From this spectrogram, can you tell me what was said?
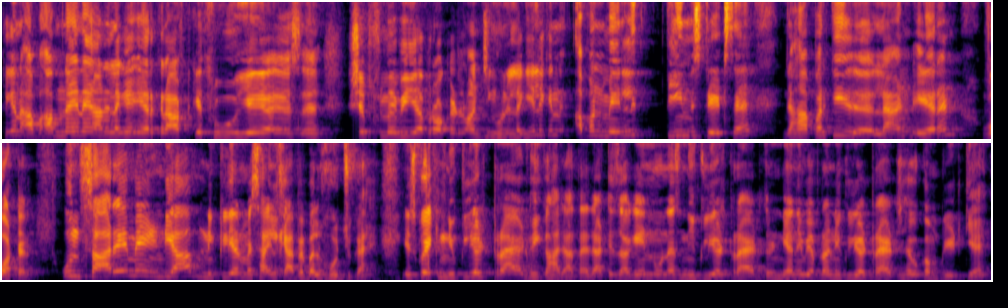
ठीक है ना? अब अब नए नए आने लगे एयरक्राफ्ट के थ्रू ये शिप्स में भी अब रॉकेट लॉन्चिंग होने लगी है लेकिन अपन मेनली तीन स्टेट्स हैं, जहाँ पर कि लैंड एयर एंड वाटर उन सारे में इंडिया अब न्यूक्लियर मिसाइल कैपेबल हो चुका है। इसको एक न्यूक्लियर ट्रायड भी कहा जाता है। That is again known as nuclear triad तो इंडिया ने भी अपना न्यूक्लियर ट्रायड जो है वो कंप्लीट किया है।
